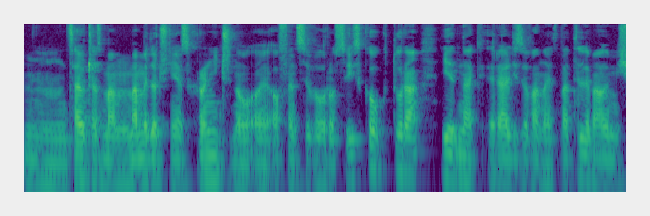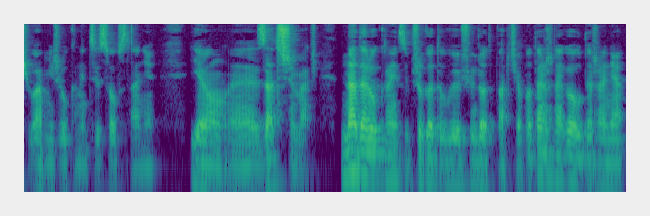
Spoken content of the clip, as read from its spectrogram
Mm, cały czas mamy, mamy do czynienia z chroniczną e, ofensywą rosyjską, która jednak realizowana jest na tyle małymi siłami, że Ukraińcy są w stanie ją e, zatrzymać. Nadal Ukraińcy przygotowują się do odparcia potężnego uderzenia,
